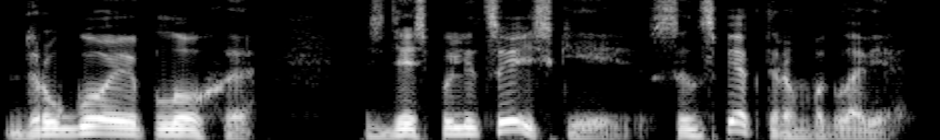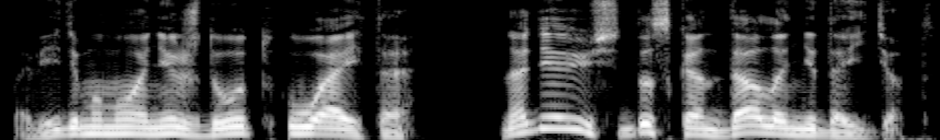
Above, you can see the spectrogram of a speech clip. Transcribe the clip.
Другое плохо. Здесь полицейские, с инспектором во главе. По-видимому, они ждут Уайта. Надеюсь, до скандала не дойдет».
